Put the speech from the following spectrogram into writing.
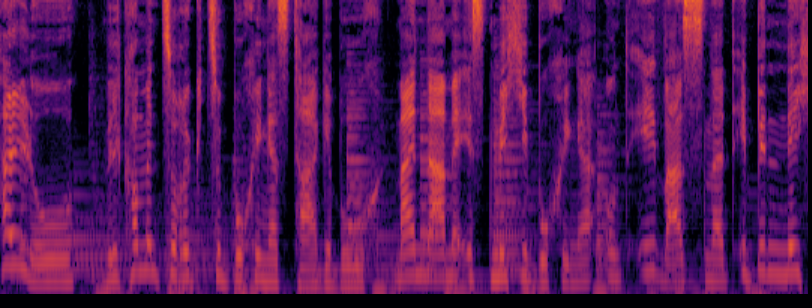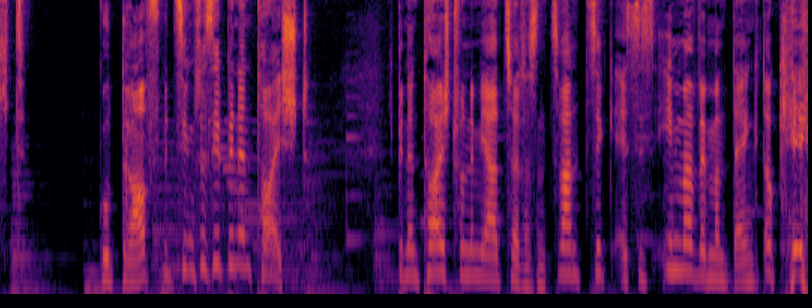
Hallo, willkommen zurück zu Buchingers Tagebuch. Mein Name ist Michi Buchinger und ich weiß nicht, ich bin nicht gut drauf, beziehungsweise ich bin enttäuscht. Ich bin enttäuscht von dem Jahr 2020. Es ist immer, wenn man denkt, okay,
